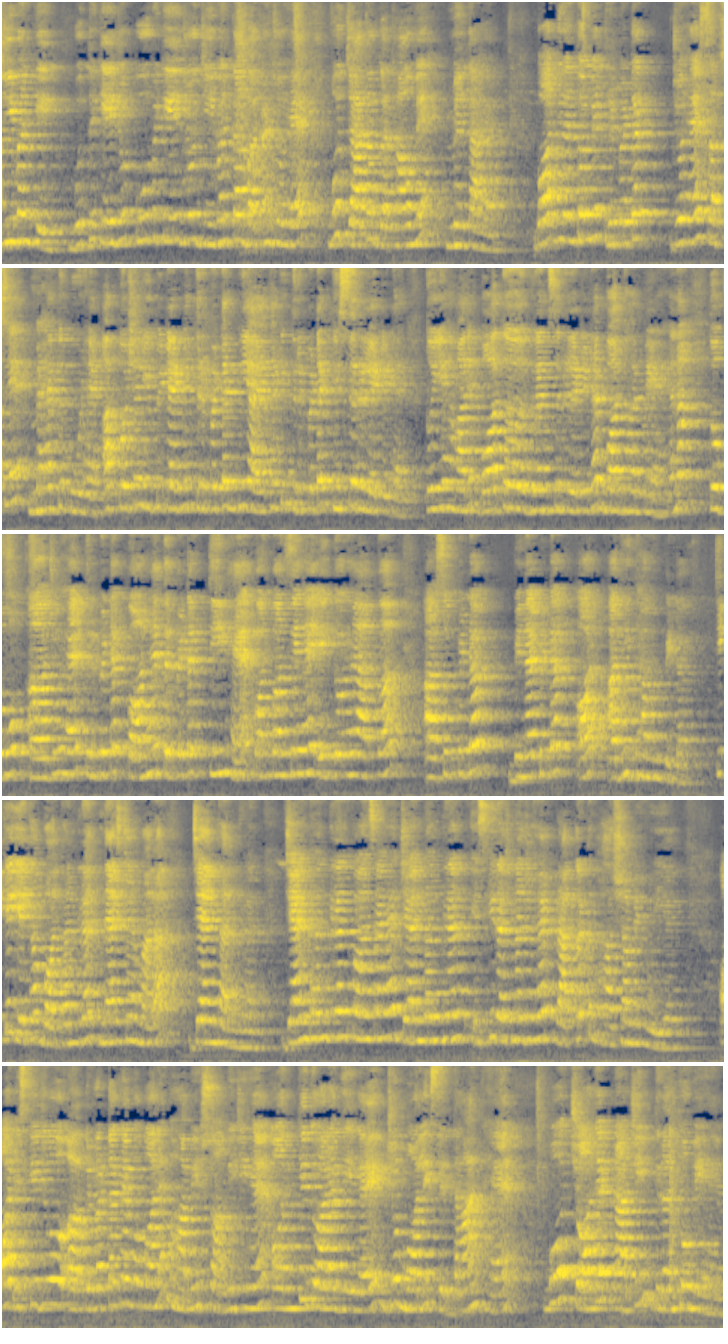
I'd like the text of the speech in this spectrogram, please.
जीवन के, बुद्ध के जो पूर्व के जो जीवन का वर्णन जो है, वो जातक कथाओं में मिलता है। बौद्ध ग्रंथों में त्रिपटक जो है सबसे महत्वपूर्ण है। अब क्वेश्चन यूपी टेट में त्रिपटक भी आया था कि त्रिपटक किससे रिलेटेड है? तो ये हमारे बौद्ध ग्रंथ से रिलेटेड है, बौद्ध धर्म में है है ना? तो वो जो है त्रिपिटक कौन है? त्रिपिटक तीन है। कौन कौन से हैं? एक तो है आपका आसुक पिटक विनय पिटक और अधिधम पिटक ठीक है, ये था बौद्ध धर्म ग्रंथ। नेक्स्ट है हमारा जैन धर्म ग्रंथ। जैन धर्म ग्रंथ कौन सा है? जैन धर्म ग्रंथ इसकी रचना जो है प्राकृत भाषा में हुई है। और इसके जो प्रवर्तक है वो कौन है? महावीर स्वामी जी हैं और उनके द्वारा दिए गए जो मौलिक सिद्धांत हैं, वो चौदह प्राचीन ग्रंथों में है।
